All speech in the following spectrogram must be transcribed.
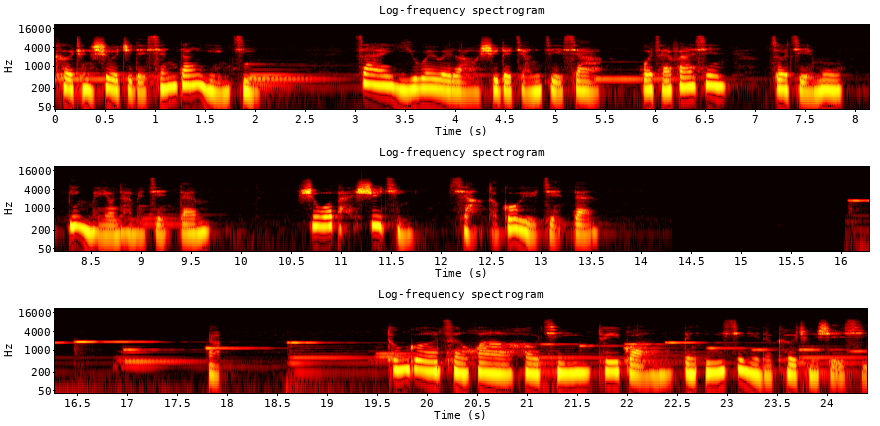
课程设置的相当严谨。在一位位老师的讲解下，我才发现做节目并没有那么简单，是我把事情。想的过于简单。通过策划、后期、推广等一系列的课程学习，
